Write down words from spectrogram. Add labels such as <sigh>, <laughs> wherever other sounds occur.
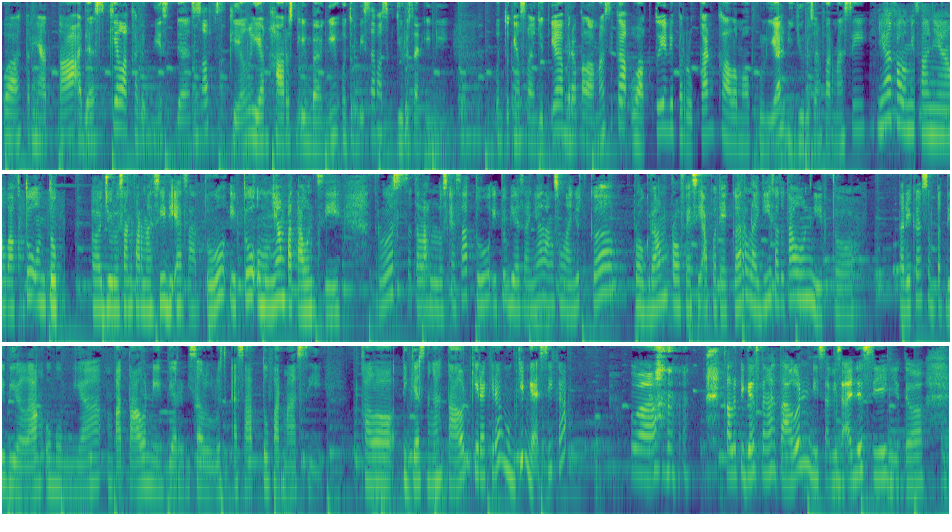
Wah, ternyata ada skill akademis dan soft skill yang harus diimbangi untuk bisa masuk jurusan ini. Untuk yang selanjutnya, berapa lama sih Kak waktu yang diperlukan kalau mau kuliah di jurusan farmasi? Ya, kalau misalnya waktu untuk uh, jurusan farmasi di S1 itu umumnya 4 tahun sih. Terus setelah lulus S1 itu biasanya langsung lanjut ke program profesi apoteker lagi satu tahun gitu. Tadi kan sempat dibilang umumnya 4 tahun nih biar bisa lulus S1 farmasi. Kalau tiga setengah tahun kira-kira mungkin gak sih kak? Wah, <laughs> kalau tiga setengah tahun bisa-bisa aja sih gitu.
